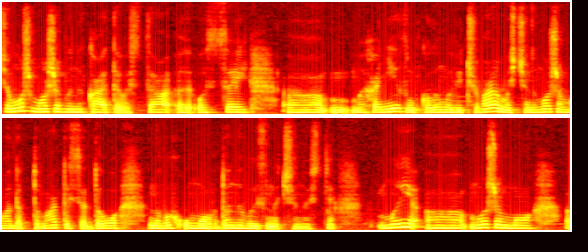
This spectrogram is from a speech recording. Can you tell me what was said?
Чому ж може виникати ось ця е, ось цей е, механізм, коли ми відчуваємо, що не можемо адаптуватися до нових умов, до невизначеності? Ми е, можемо е,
